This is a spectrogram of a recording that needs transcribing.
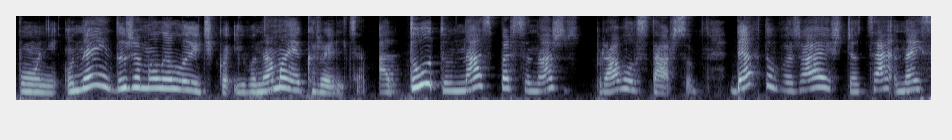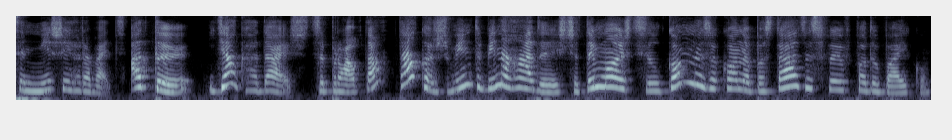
поні. У неї дуже мале личко, і вона має крильця. А тут у нас персонаж правил Старсу. Дехто вважає, що це найсильніший гравець. А ти як гадаєш, це правда? Також він тобі нагадує, що ти можеш цілком незаконно поставити свою вподобайку.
